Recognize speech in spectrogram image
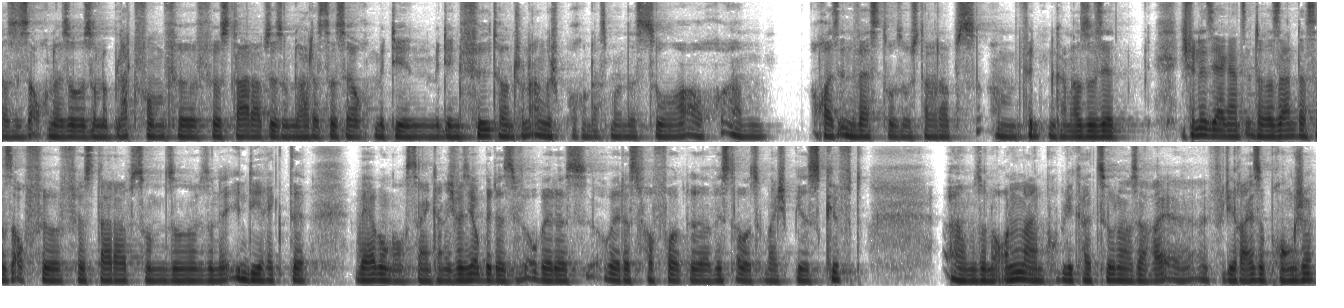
dass es auch eine, so, so eine Plattform für, für Startups ist und du hattest das ja auch mit den, mit den Filtern schon angesprochen, dass man das so auch, ähm, auch als Investor so Startups ähm, finden kann. Also sehr, ich finde es ja ganz interessant, dass das auch für, für Startups so, so, so eine indirekte Werbung auch sein kann. Ich weiß nicht, ob ihr das, ob ihr das, ob ihr das verfolgt oder wisst, aber zum Beispiel Skift ähm, so eine Online-Publikation aus der äh, für die Reisebranche,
